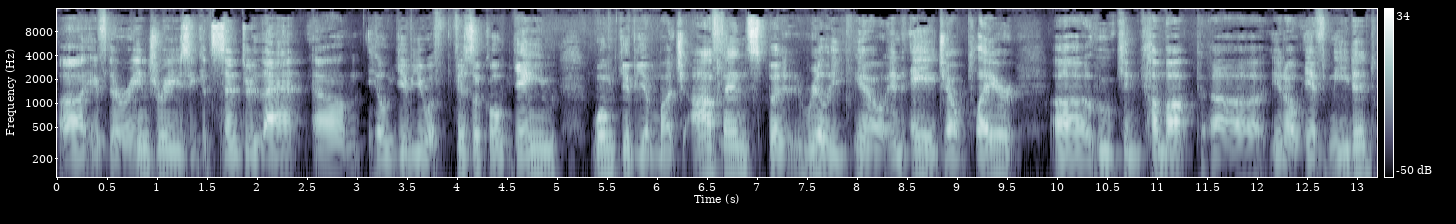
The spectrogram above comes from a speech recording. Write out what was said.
Uh, if there are injuries, he could center that. Um, he'll give you a physical game, won't give you much offense, but really, you know, an AHL player uh, who can come up, uh, you know, if needed.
